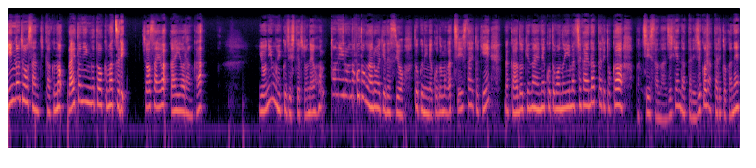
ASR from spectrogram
銀の城さん企画のライトニングトーク祭り。詳細は概要欄から。4人も育児してるとね、本当にいろんなことがあるわけですよ。特にね、子供が小さい時、なんかあどけないね、言葉の言い間違いだったりとか、まあ、小さな事件だったり事故だったりとかね、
